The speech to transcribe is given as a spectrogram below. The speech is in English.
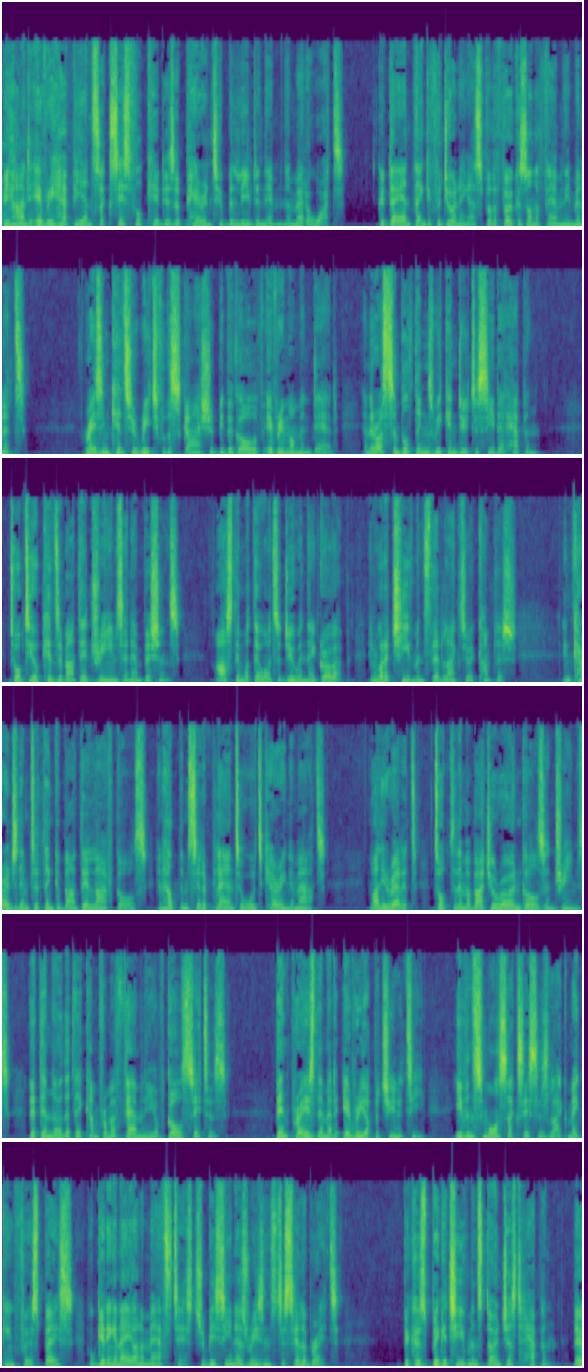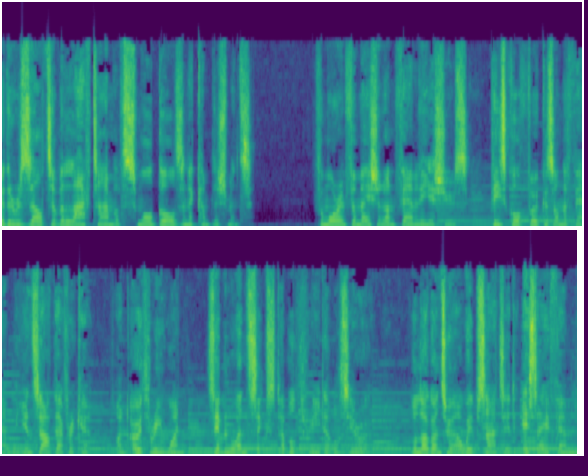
Behind every happy and successful kid is a parent who believed in them no matter what. Good day and thank you for joining us for the Focus on the Family Minute. Raising kids who reach for the sky should be the goal of every mom and dad, and there are simple things we can do to see that happen. Talk to your kids about their dreams and ambitions. Ask them what they want to do when they grow up and what achievements they'd like to accomplish. Encourage them to think about their life goals and help them set a plan towards carrying them out. While you're at it, talk to them about your own goals and dreams. Let them know that they come from a family of goal setters. Then praise them at every opportunity. Even small successes like making first base or getting an A on a maths test should be seen as reasons to celebrate. Because big achievements don't just happen, they're the result of a lifetime of small goals and accomplishments. For more information on family issues, please call Focus on the Family in South Africa on 031 716 3300 or log on to our website at safamily.co.za.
